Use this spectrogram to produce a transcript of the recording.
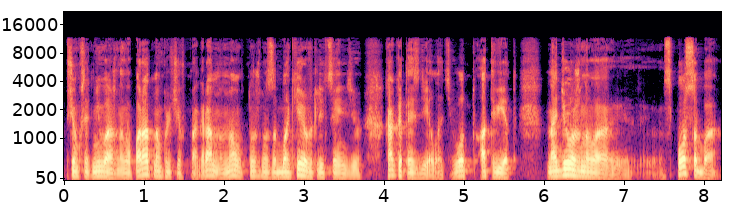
причем, кстати, неважно, в аппаратном ключе, в программном, но вот нужно заблокировать лицензию. Как это сделать? Вот ответ. Надежного э, способа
